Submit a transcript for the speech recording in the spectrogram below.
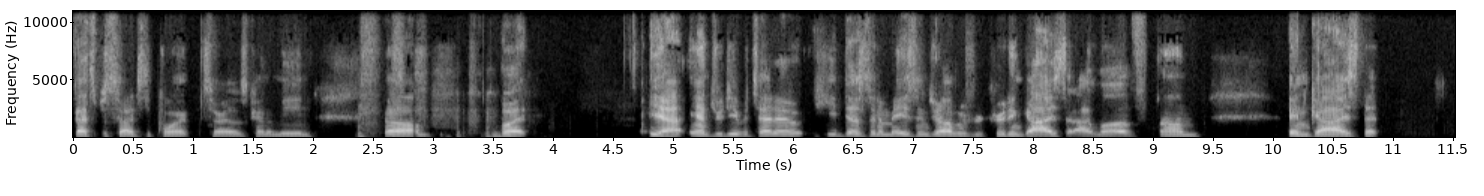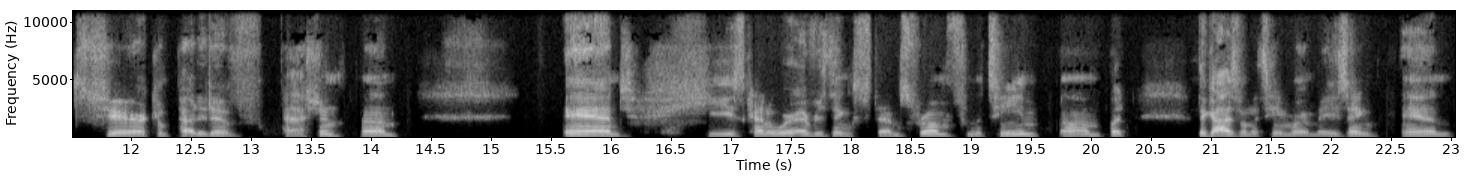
that's besides the point. Sorry, that was kind of mean. Um, but yeah, Andrew DiBattista, he does an amazing job of recruiting guys that I love um, and guys that share competitive passion. Um, and he's kind of where everything stems from from the team. Um, but the guys on the team are amazing, and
